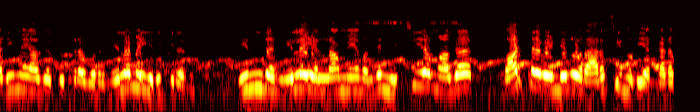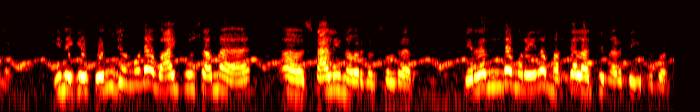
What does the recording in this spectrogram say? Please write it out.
அடிமையாகுகின்ற ஒரு நிலைமை இருக்கிறது. இந்த நிலை எல்லாமே வந்து நிச்சயமாக மாற்ற வேண்டியது ஒரு அரசினுடைய கடமை. இன்னைக்கு கொஞ்சம் கூட வாய்ப்பூசாம ஸ்டாலின் அவர்கள் சொல்றாரு. சிறந்த முறையில மக்களாட்சி நடத்திக்கிட்டு இருக்கோம்.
